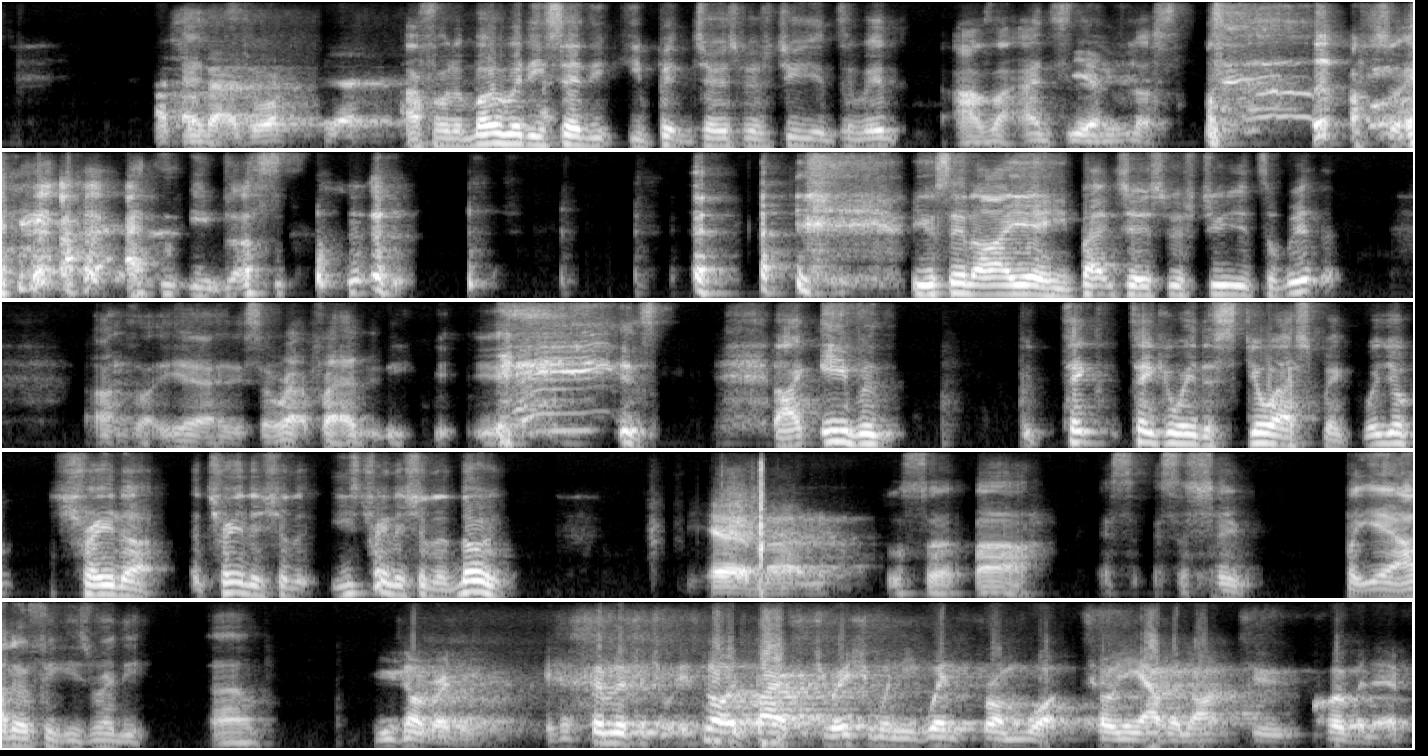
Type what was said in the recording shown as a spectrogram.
I saw that as well. Yeah. and from the moment he said he, he picked Joe Smith Jr. to win, I was like, Anthony, Yeah. you've lost. I'm sorry, Anthony, you've lost. you said, oh yeah, he backed Joe Smith Jr. to win. I was like, yeah, it's a wrap for Anthony. It's like even take take away the skill aspect. When your trainer, a trainer should his trainer should have known. Yeah, man. So ah, it's it's a shame. But yeah, I don't think he's ready. Um, He's not ready. It's a similar situation. It's not as bad a situation when he went from what Tony Averlant to Kovalev,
